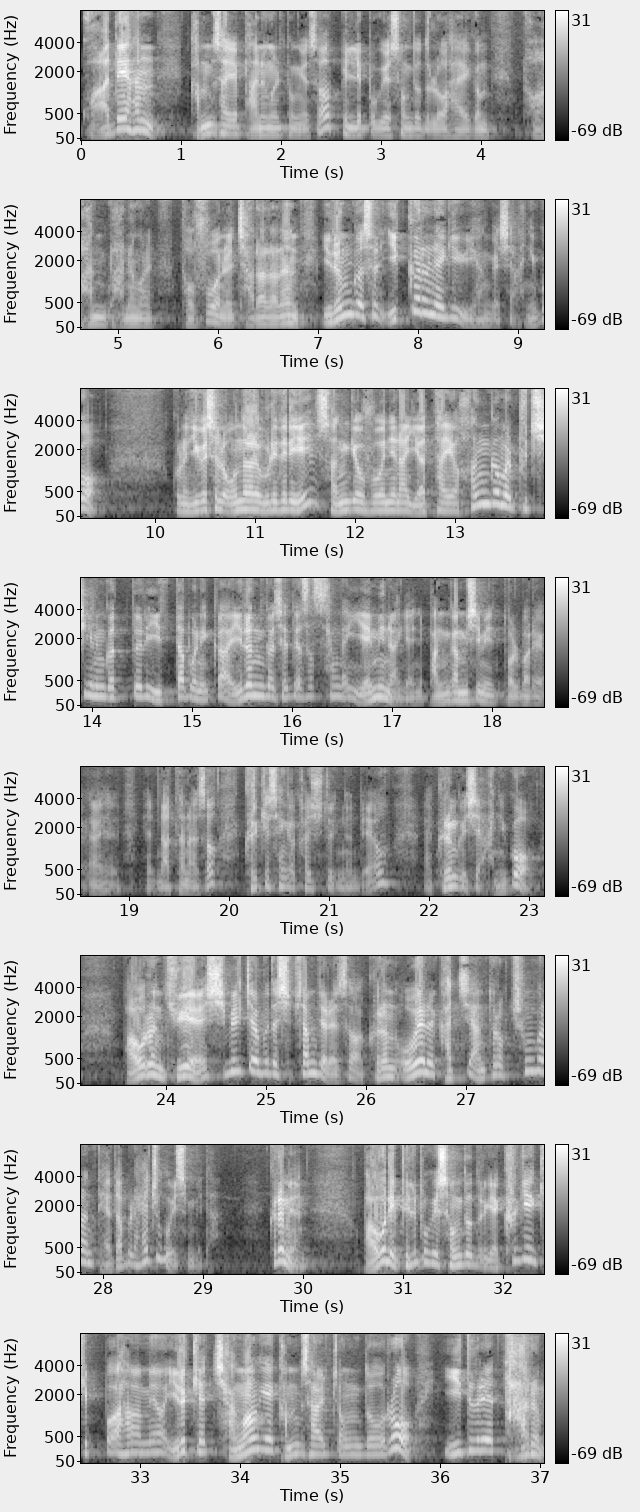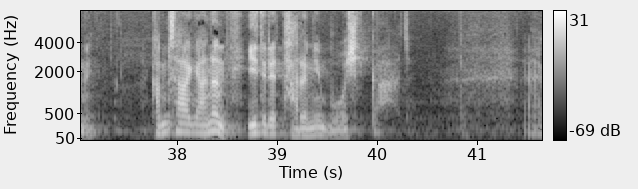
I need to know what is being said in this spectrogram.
과대한 감사의 반응을 통해서 빌립보 교회 성도들로 하여금 더한 반응을 더 후원을 잘하라는 이런 것을 이끌어내기 위한 것이 아니고 그런 이것을 오늘날 우리들이 선교 후원이나 여타의 헌금을 붙이는 것들이 있다 보니까 이런 것에 대해서 상당히 예민하게 반감심이 돌발에 나타나서 그렇게 생각할 수도 있는데요. 그런 것이 아니고 바울은 뒤에 11절부터 13절에서 그런 오해를 갖지 않도록 충분한 대답을 해주고 있습니다. 그러면 바울이 빌립보의 성도들에게 크게 기뻐하며 이렇게 장황하게 감사할 정도로 이들의 다름, 감사하게 하는 이들의 다름이 무엇일까?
